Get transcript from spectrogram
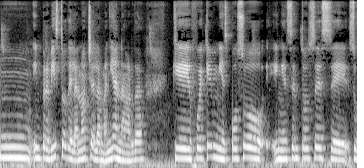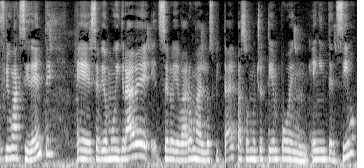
un imprevisto de la noche a la mañana, ¿verdad? Que fue que mi esposo en ese entonces eh, sufrió un accidente eh, se vio muy grave, se lo llevaron al hospital, pasó mucho tiempo en, intensivo.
